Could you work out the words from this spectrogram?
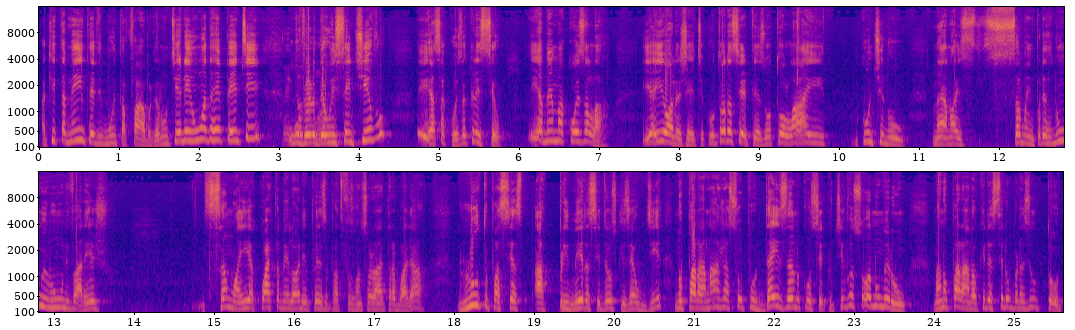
Aqui também teve muita fábrica, não tinha nenhuma, de repente o governo deu um incentivo e essa coisa cresceu. E a mesma coisa lá. E aí, olha, gente, com toda certeza, eu estou lá e continuo. Né? Nós somos a empresa número um de varejo. Somos aí a quarta melhor empresa para funcionário trabalhar. Luto para ser a primeira, se Deus quiser, um dia. No Paraná já sou por 10 anos consecutivos, eu sou a número um. Mas no Paraná, eu queria ser o Brasil todo.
